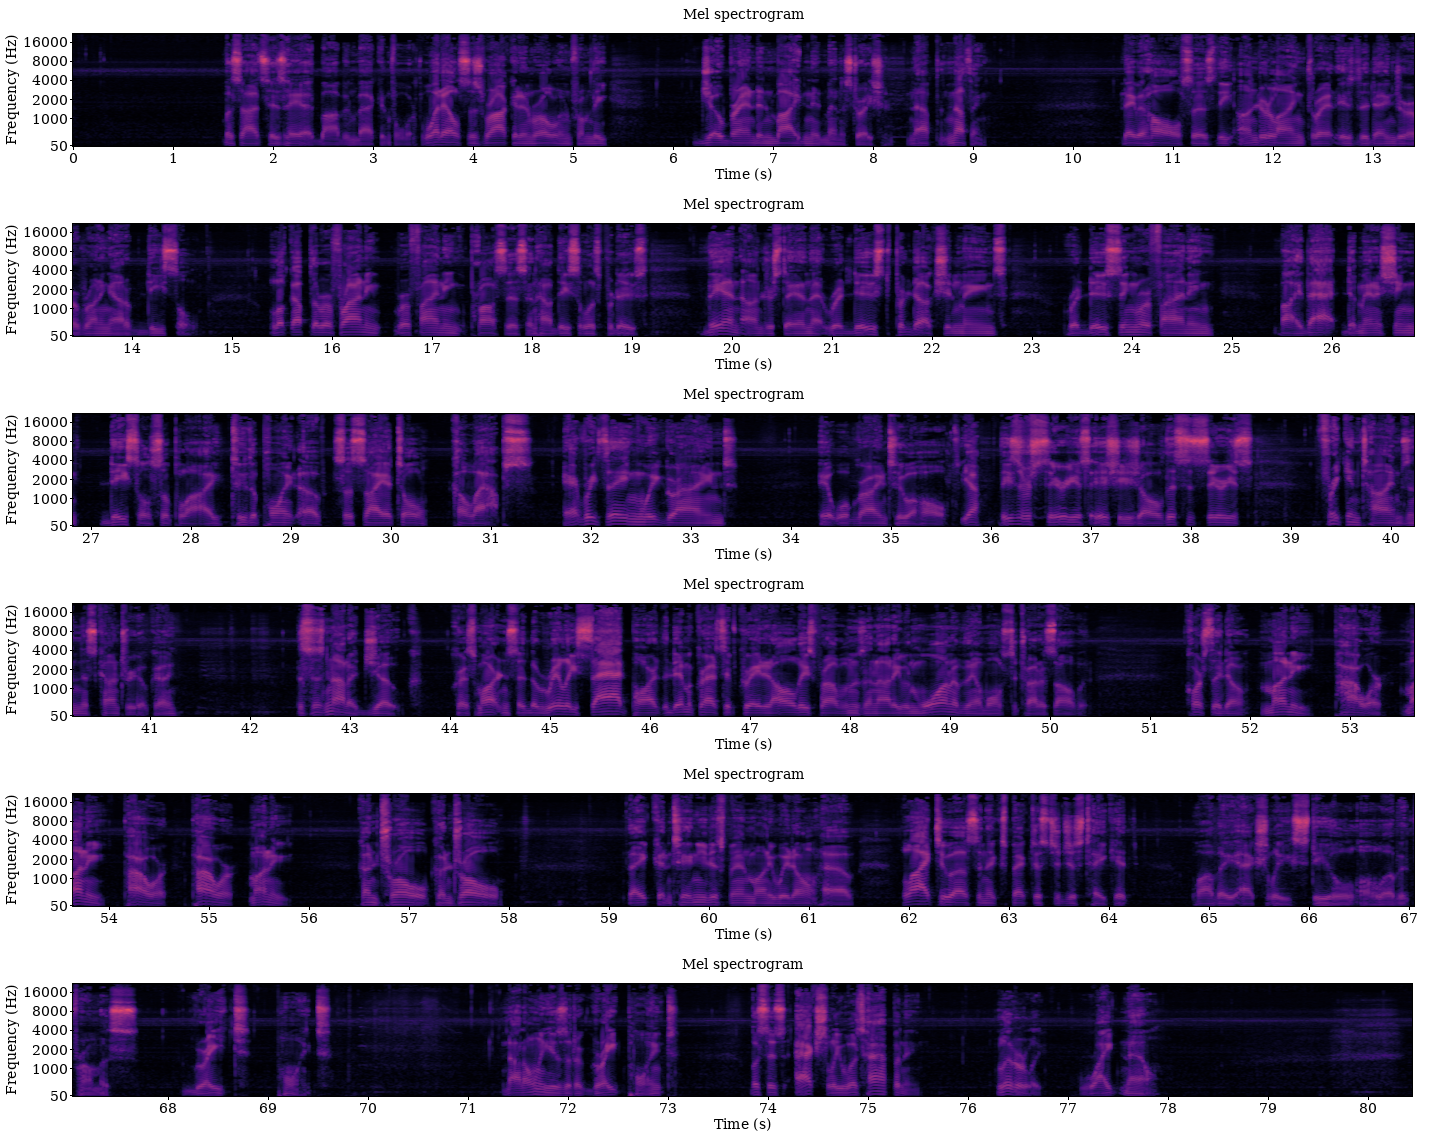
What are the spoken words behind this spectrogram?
Besides his head bobbing back and forth. What else is rocking and rolling from the Joe Brandon Biden administration? Nothing. David Hall says the underlying threat is the danger of running out of diesel. Look up the refining refining process and how diesel is produced then understand that reduced production means reducing refining, by that diminishing diesel supply to the point of societal collapse. Everything we grind, it will grind to a halt. Yeah, these are serious issues, y'all. This is serious freaking times in this country, okay? This is not a joke. Chris Martin said the really sad part the Democrats have created all these problems and not even one of them wants to try to solve it. Of course they don't. Money, power, money, power, power, money, control, control. They continue to spend money we don't have, lie to us and expect us to just take it while they actually steal all of it from us. Great point. Not only is it a great point, but this is actually what's happening, literally, right now.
